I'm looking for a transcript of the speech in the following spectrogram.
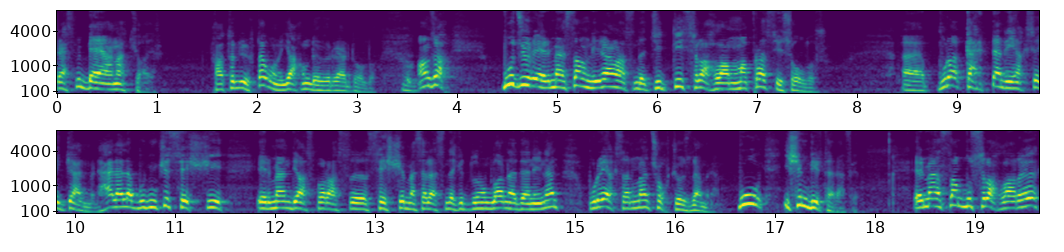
rəsmi bəyanat yayır. Xatırlayırıq da bunu yaxın dövrlərdə oldu. Ancaq bu cür Ermənistanla İran arasında ciddi silahlanma prosesi olur. Bura qərbdən reaksiya gəlmir. Hələ-hələ bugünkü seçki, erməni diasporası, seçki məsələsindəki durumlar nədəni ilə bu reaksiyanı mən çox gözləmirəm. Bu işin bir tərəfi. Ermənistan bu silahları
